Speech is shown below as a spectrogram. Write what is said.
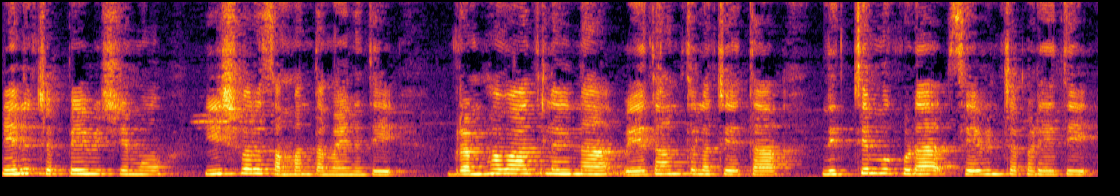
నేను చెప్పే విషయము ఈశ్వర సంబంధమైనది. బ్రహ్మవాదులైన వేదాంతుల చేత నిత్యము కూడా సేవించబడేది.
